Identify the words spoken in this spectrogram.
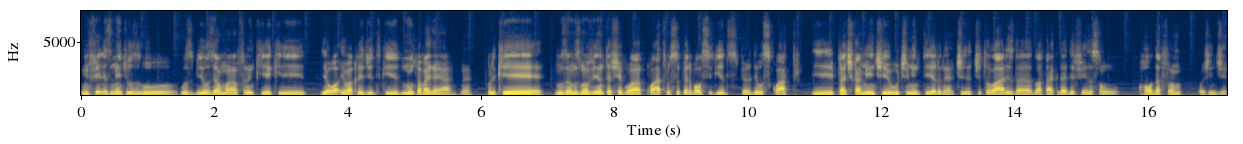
infelizmente os, o- os Bills é uma franquia que eu, eu acredito que nunca vai ganhar, né? Porque nos anos 90 chegou a quatro Super Bowls seguidos, perdeu os quatro. E praticamente o time inteiro, né? ti- Titulares da- do ataque e da defesa são Hall da Fama hoje em dia.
